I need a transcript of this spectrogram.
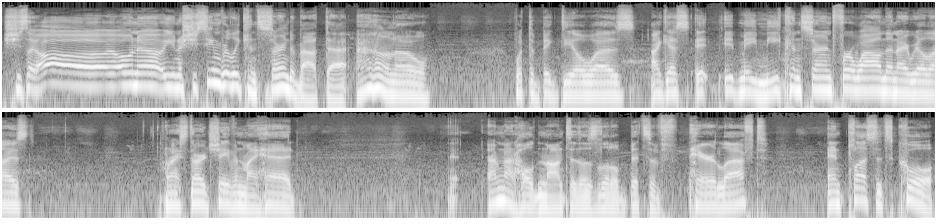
She's like, "Oh, oh no," you know. She seemed really concerned about that. I don't know what the big deal was. I guess it it made me concerned for a while, and then I realized when I started shaving my head, I'm not holding on to those little bits of hair left. And plus, it's cool.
